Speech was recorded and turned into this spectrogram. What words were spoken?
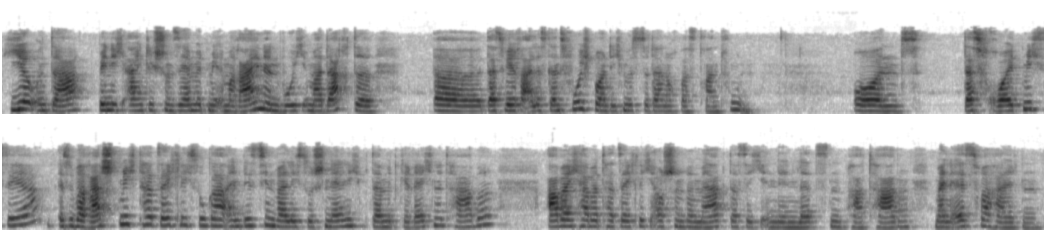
hier und da bin ich eigentlich schon sehr mit mir im Reinen, wo ich immer dachte, äh, das wäre alles ganz furchtbar und ich müsste da noch was dran tun. Und das freut mich sehr. Es überrascht mich tatsächlich sogar ein bisschen, weil ich so schnell nicht damit gerechnet habe. Aber ich habe tatsächlich auch schon bemerkt, dass sich in den letzten paar Tagen mein Essverhalten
